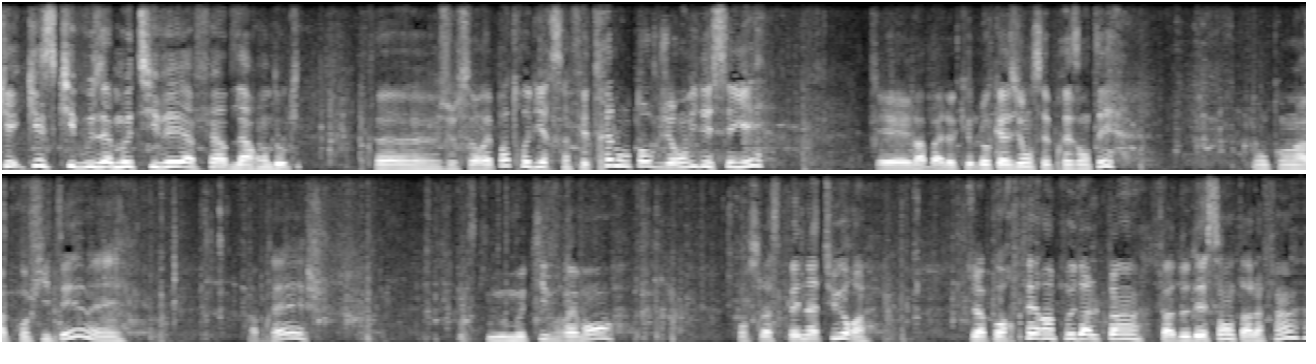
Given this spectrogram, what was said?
qu'est-ce qui vous a motivé à faire de la rando euh, Je ne saurais pas trop dire. Ça fait très longtemps que j'ai envie d'essayer. Et là, bah, l'occasion s'est présentée. Donc on a profité, mais après, ce qui nous motive vraiment, je pense l'aspect nature, déjà pour faire un peu d'alpin, enfin de descente à la fin,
